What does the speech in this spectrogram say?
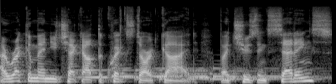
I recommend you check out the Quick Start Guide by choosing Settings,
